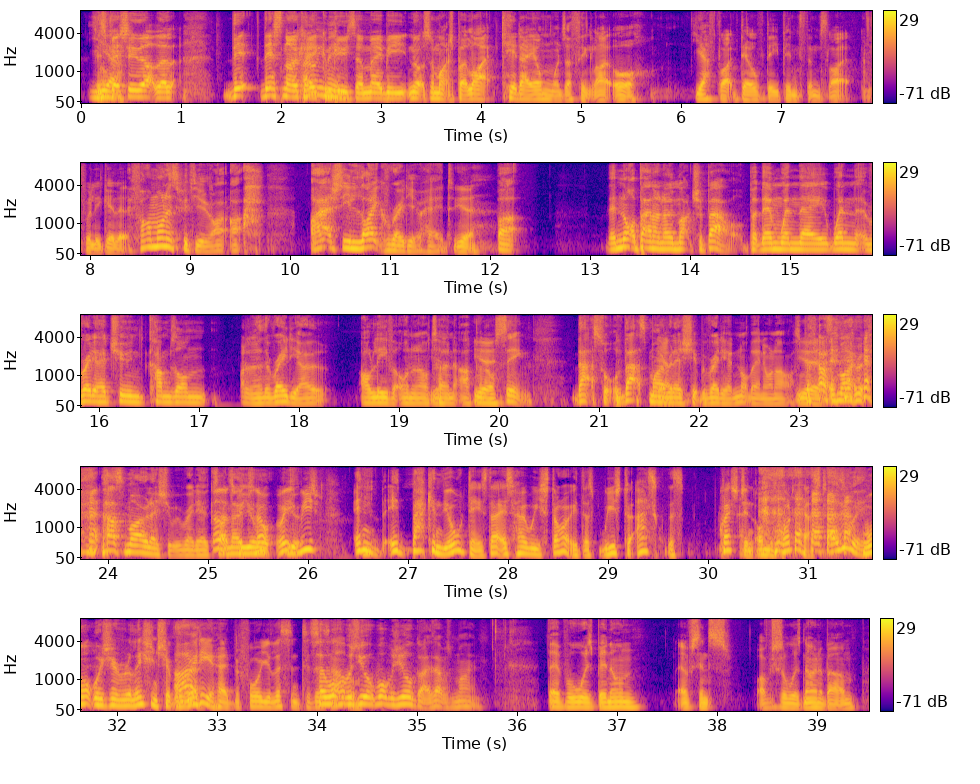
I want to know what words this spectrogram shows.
Yeah. Especially like the, the this no I OK Computer, maybe not so much, but like Kid A onwards, I think like, oh, you have to like delve deep into them to like fully get it. If I'm honest with you, I, I I actually like Radiohead. Yeah. But they're not a band I know much about. But then when they when a Radiohead tune comes on, I don't know the radio, I'll leave it on and I'll turn it up and Yeah. I'll sing. That sort of that's my Yeah. relationship with Radiohead. Not that anyone else, Yeah. but that's my that's my relationship with Radiohead. Because I know you're. We, you're- we, in, in, back in the old days, that is how we started this. We used to ask this question on the podcast. Did we? What was your relationship with Oh. Radiohead before you listened to this So what album? was your what was your guys? That was mine. They've always been on ever since I've just always known about them.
